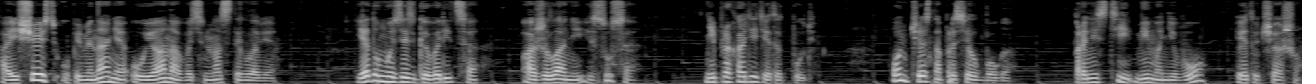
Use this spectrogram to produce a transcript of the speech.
а еще есть упоминание у Иоанна в 18 главе. Я думаю, здесь говорится о желании Иисуса не проходить этот путь. Он честно просил Бога пронести мимо него эту чашу.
